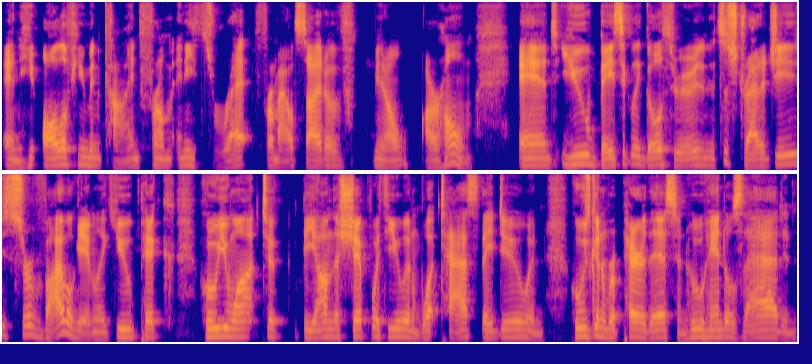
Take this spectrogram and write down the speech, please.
and he, all of humankind from any threat from outside of you know our home and you basically go through and it's a strategy survival game like you pick who you want to be on the ship with you and what tasks they do and who's going to repair this and who handles that and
